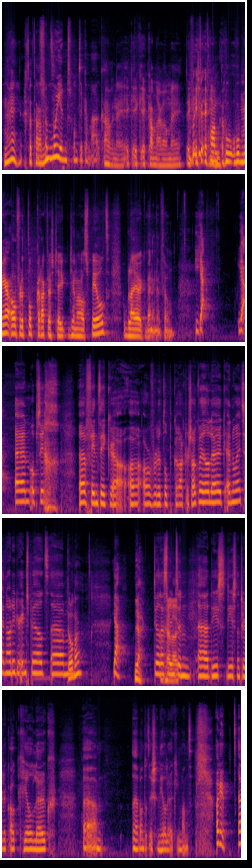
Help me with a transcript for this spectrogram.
Nee, echt totaal Dat niet. vermoeiend vond ik hem ook. Oh nee, ik, ik, ik kan daar wel mee. Ik, ik, ik, gewoon, hoe, hoe meer over de topkarakters Jake Gyllenhaal speelt, hoe blijer ik ben in een film. Ja, ja. En op zich eh, vind ik eh, over de top karakters ook wel heel leuk. En hoe heet zij nou die erin speelt? Ehm, Tilda? Ja, Ja. Tilda. Swinton. die, is, die is natuurlijk ook heel leuk. Ehm, eh, want dat is een heel leuk iemand. Oké, eh,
